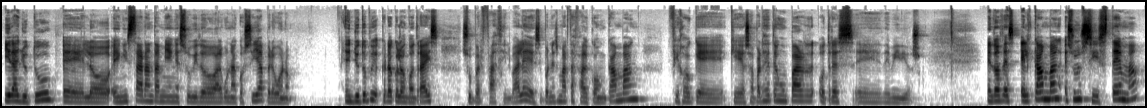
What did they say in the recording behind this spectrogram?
Id a YouTube, eh, lo, en Instagram también he subido alguna cosilla, pero bueno, en YouTube creo que lo encontráis súper fácil, ¿vale? Si ponéis Marta Falcón Kanban, fijo que, os aparece, tengo un par o tres eh, de vídeos. Entonces, el Kanban es un sistema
